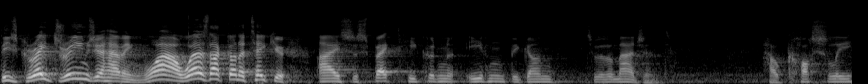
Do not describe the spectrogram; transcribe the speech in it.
these great dreams you're having, wow, where's that going to take you? I suspect he couldn't even begun to have imagined how costly,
